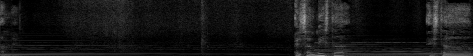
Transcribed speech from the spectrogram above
Amén. El salmista está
